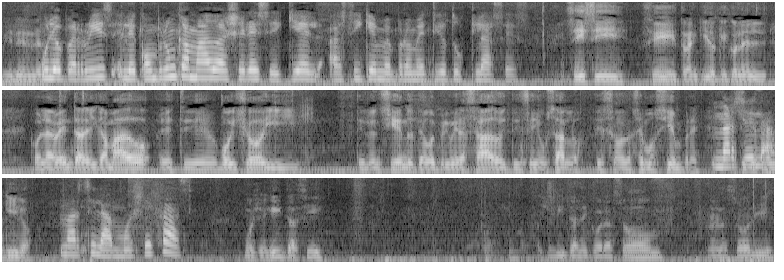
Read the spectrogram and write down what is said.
Miren la- Ulope Ruiz, le compré un camado ayer a Ezequiel, así que me prometió tus clases. Sí, sí, sí, tranquilo que con el con la venta del camado este, voy yo y te lo enciendo, te hago el primer asado y te enseño a usarlo. Eso lo hacemos siempre. Así que Marcela. tranquilo. Marcela, ¿mollejas? Mollejitas, sí. Mollejitas de corazón. Hola Soli.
